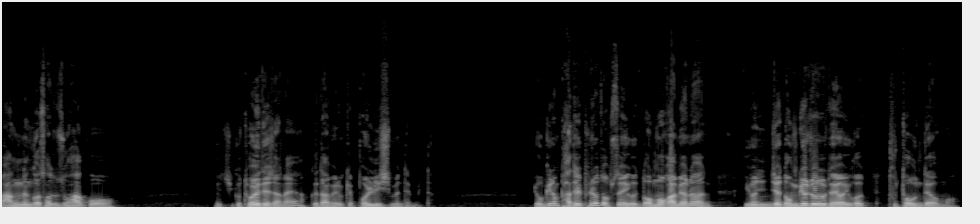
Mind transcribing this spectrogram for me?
막는 거 선수하고 이거 둬야 되잖아요. 그 다음에 이렇게 벌리시면 됩니다. 여기는 받을 필요도 없어요. 이거 넘어가면은 이건 이제 넘겨줘도 돼요. 이거 두터운데요, 뭐.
